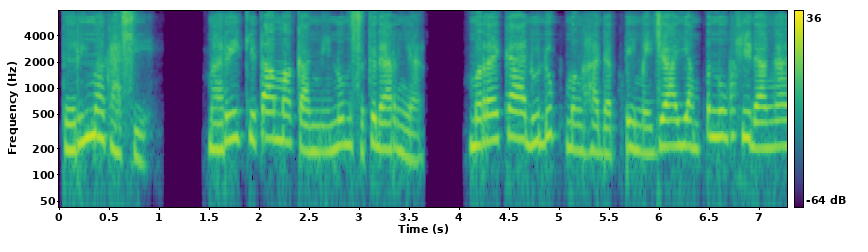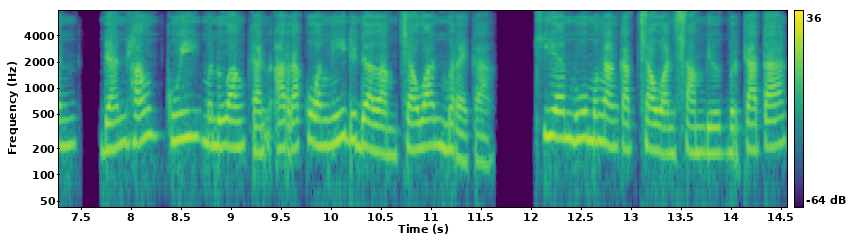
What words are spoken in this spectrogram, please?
terima kasih. Mari kita makan minum sekedarnya. Mereka duduk menghadapi meja yang penuh hidangan, dan Hang Kui menuangkan arak wangi di dalam cawan mereka. Kian Bu mengangkat cawan sambil berkata,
